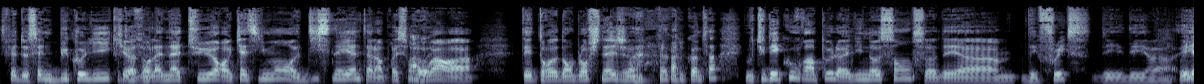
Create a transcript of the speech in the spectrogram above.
espèce de scène bucolique dans la nature, quasiment euh, Disneyen. T'as l'impression ah de ouais. voir euh, d'être dans Blanche Neige, un truc comme ça, où tu découvres un peu l'innocence des euh, des freaks, des des. Euh, oui,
